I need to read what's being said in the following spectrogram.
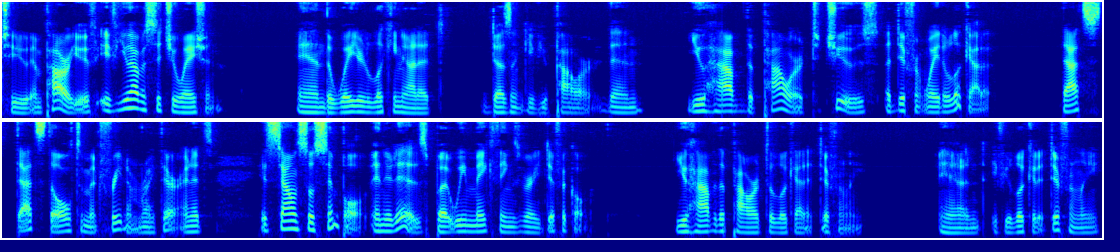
to empower you. If, if you have a situation and the way you're looking at it doesn't give you power, then you have the power to choose a different way to look at it. That's, that's the ultimate freedom right there. And it's, it sounds so simple, and it is, but we make things very difficult you have the power to look at it differently. And if you look at it differently,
